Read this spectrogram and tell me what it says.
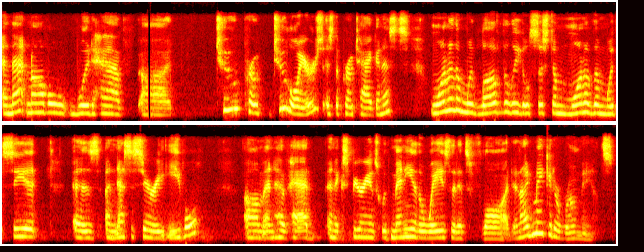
And that novel would have uh, two pro, two lawyers as the protagonists. One of them would love the legal system. One of them would see it as a necessary evil, um, and have had an experience with many of the ways that it's flawed. And I'd make it a romance.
